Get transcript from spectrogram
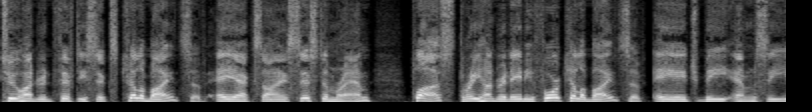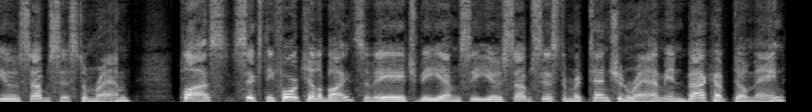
256 kilobytes of AXI system RAM plus 384 kilobytes of AHB MCU subsystem RAM plus 64 kilobytes of AHB MCU subsystem retention RAM in backup domain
